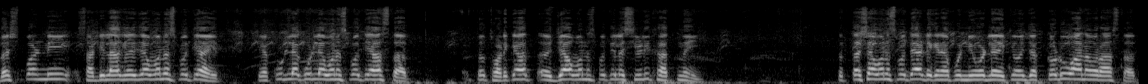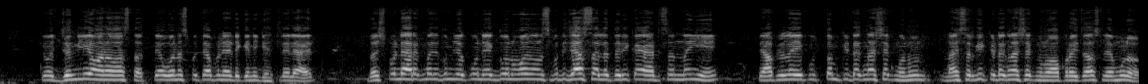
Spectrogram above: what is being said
दशपणीसाठी लागलेल्या ज्या वनस्पती आहेत त्या कुठल्या कुठल्या वनस्पती असतात? तर थोडक्यात ज्या वनस्पतीला शिडी खात नाही तर तशा वनस्पती या ठिकाणी आपण निवडल्या आहेत. किंवा ज्या कडू वानावर असतात किंवा जंगली वानावर असतात त्या वनस्पती आपण या ठिकाणी घेतलेल्या आहेत. दशपण आरकमध्ये तुमचे एकूण एक दोन वनस्पती जास्त आल्या तरी काही अडचण नाहीये. ते आपल्याला एक उत्तम कीटकनाशक म्हणून नैसर्गिक कीटकनाशक म्हणून वापरायचं असल्यामुळं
